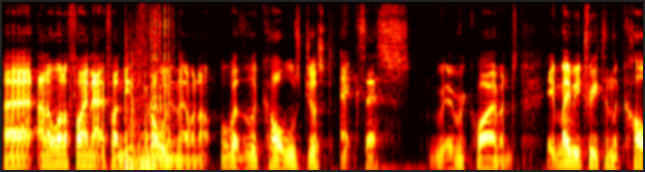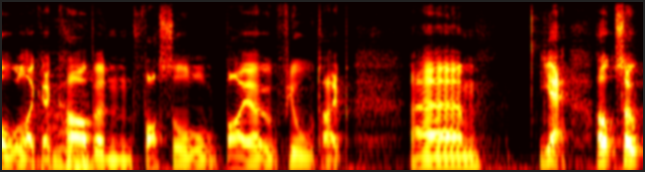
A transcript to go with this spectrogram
Uh, and I want to find out if I need the coal in there or not, or whether the coal's just excess requirements. It may be treating the coal like a carbon, fossil, biofuel type. Um, yeah. Oh, so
